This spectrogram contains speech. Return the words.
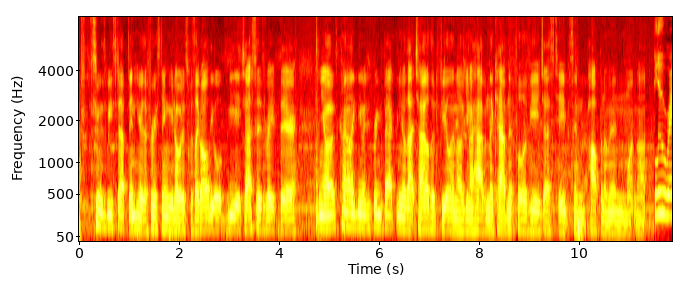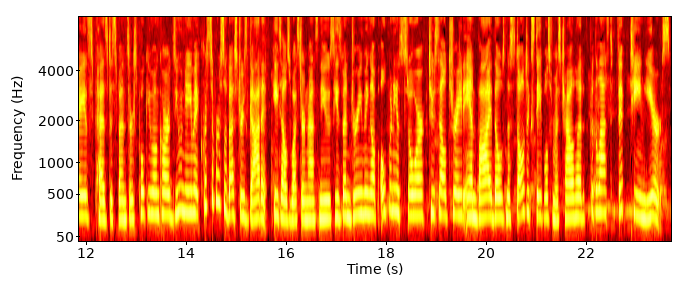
As soon as we stepped in here, the first thing we noticed was like all the old VHSs right there. You know, it's kind of like, you know, it just brings back, you know, that childhood feeling of, you know, having the cabinet full of VHS tapes and popping them in and whatnot. Blu-rays, Pez dispensers, Pokemon cards, you name it, Christopher Silvestri's got it. He tells Western Mass News he's been dreaming of opening a store to sell, trade, and buy those nostalgic staples from his childhood for the last 15 years.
